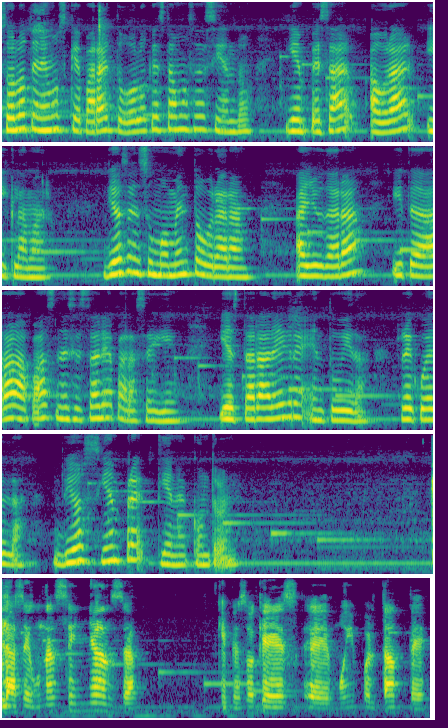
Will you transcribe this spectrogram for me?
Solo tenemos que parar todo lo que estamos haciendo y empezar a orar y clamar. Dios en su momento obrará ayudará y te dará la paz necesaria para seguir y estar alegre en tu vida. Recuerda, Dios siempre tiene el control. La segunda enseñanza, que pienso que es eh, muy importante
